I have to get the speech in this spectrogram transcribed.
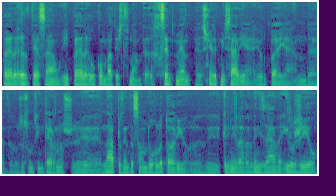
para a detecção e para o combate a este fenómeno. Recentemente, a Sra. Comissária Europeia dos Assuntos Internos, eh, na apresentação do relatório de criminalidade organizada, elegeu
